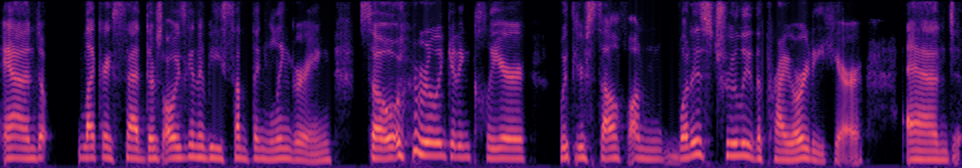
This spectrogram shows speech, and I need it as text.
And like I said, there's always going to be something lingering. So, really getting clear with yourself on what is truly the priority here and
